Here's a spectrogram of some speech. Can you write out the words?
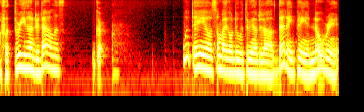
for three hundred dollars. Girl, what the hell is somebody gonna do with three hundred dollars? That ain't paying no rent.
